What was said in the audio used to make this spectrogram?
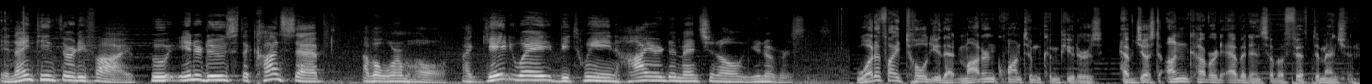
in 1935 who introduced the concept of a wormhole, a gateway between higher dimensional universes. What if I told you that modern quantum computers have just uncovered evidence of a fifth dimension?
